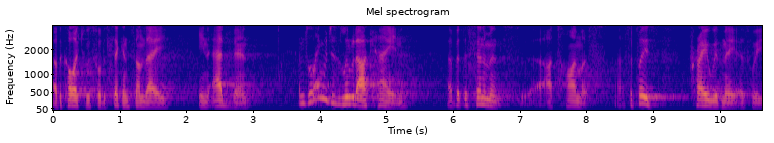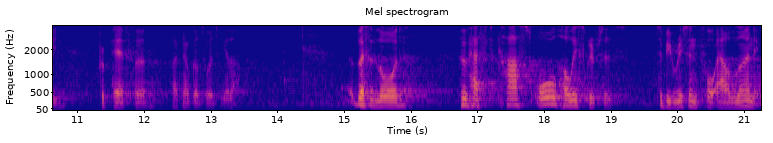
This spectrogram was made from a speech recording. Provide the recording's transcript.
Uh, the collect was for the second Sunday in Advent. And the language is a little bit arcane, uh, but the sentiments are timeless. Uh, so please pray with me as we prepare for opening up God's Word together. Blessed Lord, who hast cast all holy scriptures to be written for our learning,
